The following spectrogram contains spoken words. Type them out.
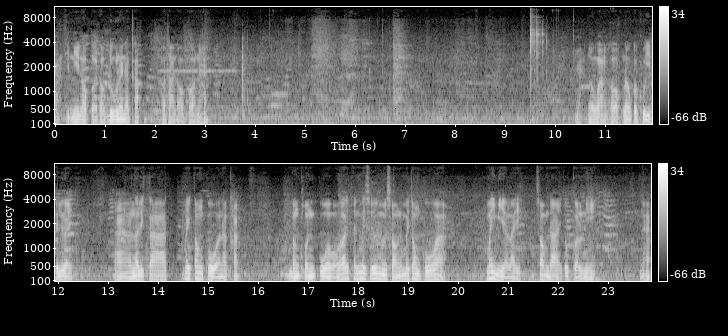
อะทีนี้เราเปิดออกดูเลยนะครับ เอาฐานออกก่อนนะฮะ ระหว่างออกเราก็คุยไปเรื่อยอานาฬิกาไม่ต้องกลัวนะครับ บางคนกลัวบอกว่าฉันไม่ซื้อมือสองแล้วไม่ต้องกลัว ไม่มีอะไรซ่อมได้ทุกกรณีนะฮะ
